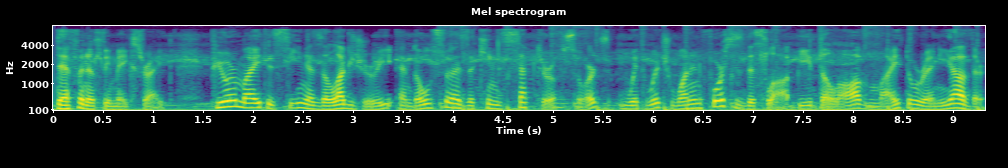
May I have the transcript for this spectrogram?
definitely makes right. Pure might is seen as a luxury and also as a king's scepter of sorts, with which one enforces this law, be it the law of might or any other.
